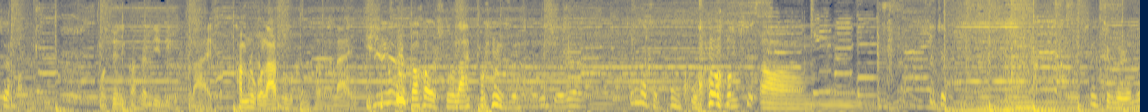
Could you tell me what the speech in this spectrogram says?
最好的事情。我觉得你刚才立了一个 flag，他们如果拉肚子，可能会来赖你。因为我刚好说拉肚子，我就觉得真的很痛苦。你是嗯嗯。这这整个人都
